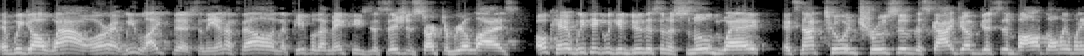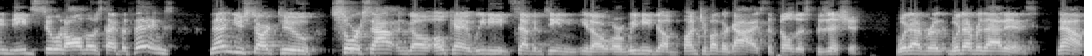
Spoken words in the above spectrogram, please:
if we go, wow, all right, we like this, and the NFL and the people that make these decisions start to realize, okay, we think we can do this in a smooth way. It's not too intrusive. The sky jump just involved only when he needs to, and all those type of things. Then you start to source out and go, okay, we need 17, you know, or we need a bunch of other guys to fill this position, whatever, whatever that is. Now,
